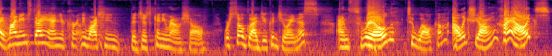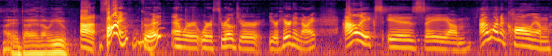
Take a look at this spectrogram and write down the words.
Hi, my name's Diane. You're currently watching the Just Kidding Around show. We're so glad you could join us. I'm thrilled to welcome Alex Young. Hi, Alex. Hi, Diane. How are you? Uh, fine, good, and we're, we're thrilled you're you're here tonight. Alex is a um, I want to call him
